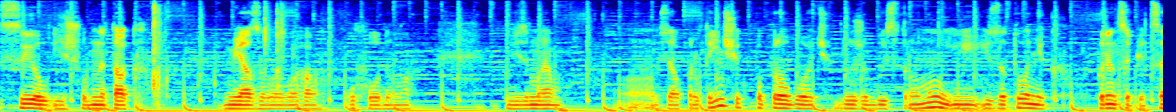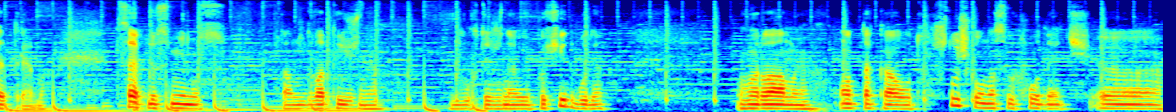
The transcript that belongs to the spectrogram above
сил і щоб не так м'язова вага уходила. Візьмемо, взяв протеїнчик попробувати дуже швидко. Ну і ізотонік, в принципі, це треба. Це плюс-мінус там два тижні, двохтижневий похід буде горами. От така от штучка у нас виходить. Е,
